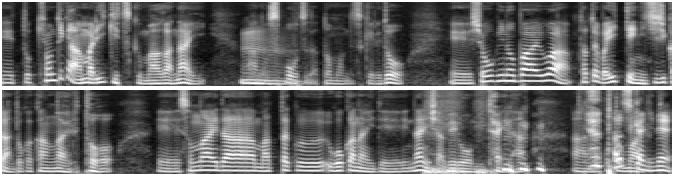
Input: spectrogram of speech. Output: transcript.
えーと、基本的にはあんまり息つく間がないあのスポーツだと思うんですけれど、うん、えー、将棋の場合は例えば1.1時間とか考えると、えー、その間全く動かないで何喋ろうみたいな あの確かにね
